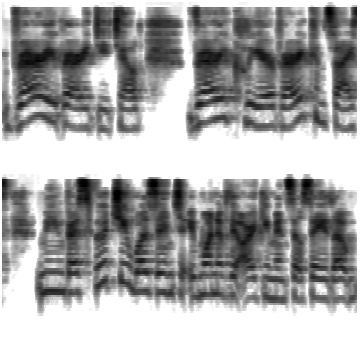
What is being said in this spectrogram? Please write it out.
very very detailed very clear very concise. I mean vespucci wasn't one of the arguments they'll say though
